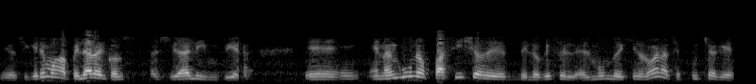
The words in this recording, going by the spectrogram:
Digo, si queremos apelar al concepto de ciudad limpia, eh, en algunos pasillos de, lo que es el, mundo de higiene urbana se escucha que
